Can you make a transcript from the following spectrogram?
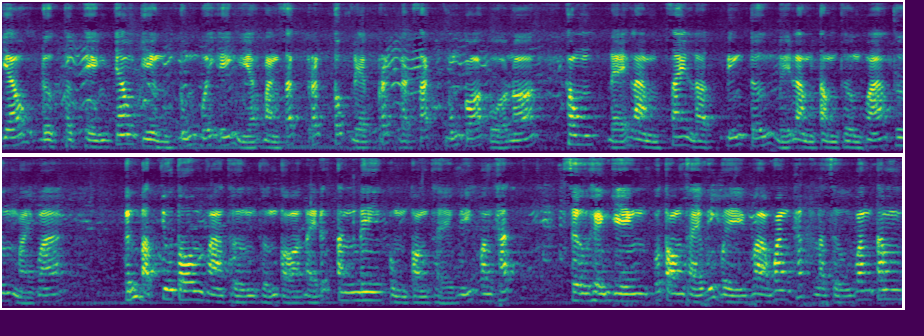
giáo được thực hiện trao truyền đúng với ý nghĩa bản sắc rất tốt đẹp, rất đặc sắc vốn có của nó không để làm sai lệch biến tướng bị làm tầm thường hóa thương mại hóa Kính bạch chư tôn hòa thượng thượng tọa đại đức tăng ni cùng toàn thể quý văn khách. Sự hiện diện của toàn thể quý vị và quan khách là sự quan tâm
